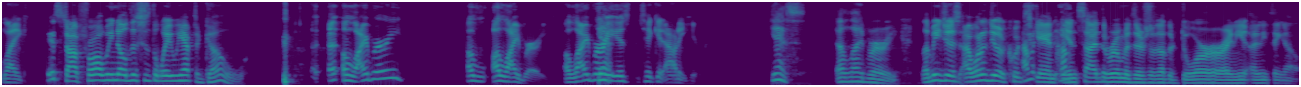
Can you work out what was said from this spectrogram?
Like pit stops. For all we know, this is the way we have to go. a, a library, a, a library, a library is the ticket out of here. Yes, a library. Let me just. I want to do a quick How many- scan how m- inside the room if there's another door or any anything else.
